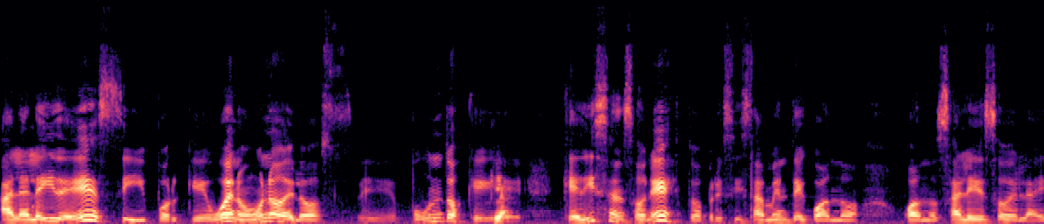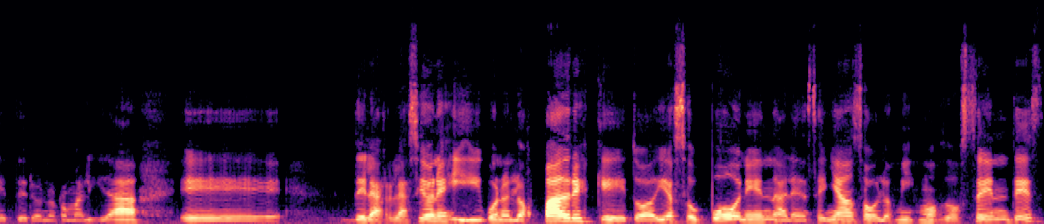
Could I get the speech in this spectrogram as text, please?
a la ley de ESI, porque bueno, uno de los eh, puntos que, que dicen son esto, precisamente cuando, cuando sale eso de la heteronormalidad. Eh, de las relaciones y, bueno, los padres que todavía se oponen a la enseñanza o los mismos docentes,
